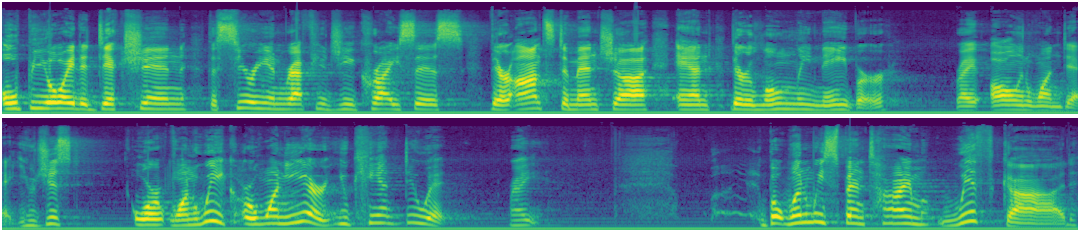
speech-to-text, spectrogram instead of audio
opioid addiction, the Syrian refugee crisis, their aunt's dementia, and their lonely neighbor, right, all in one day. You just, or one week or one year, you can't do it, right? But when we spend time with God,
